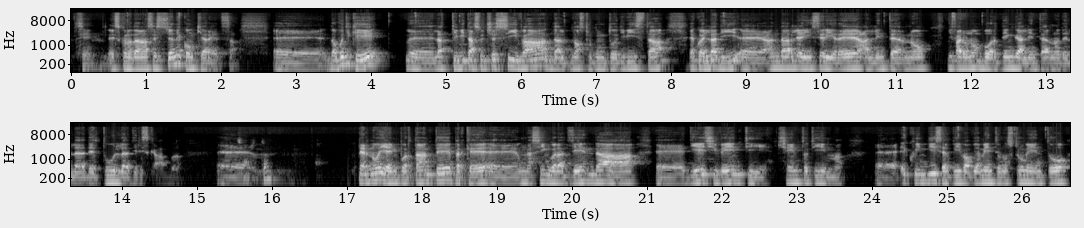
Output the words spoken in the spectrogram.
sì, escono da una sessione con chiarezza. Eh, dopodiché eh, l'attività successiva, dal nostro punto di vista, è quella di eh, andarli a inserire all'interno, di fare un onboarding all'interno del, del tool di Riscab. Eh, certo. Per noi è importante perché eh, una singola azienda ha 10, 20, 100 team eh, e quindi serviva ovviamente uno strumento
